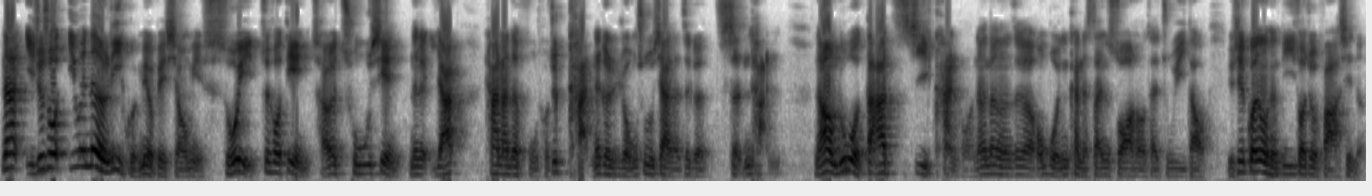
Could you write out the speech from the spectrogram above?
那也就是说，因为那个厉鬼没有被消灭，所以最后电影才会出现那个牙，他拿着斧头去砍那个榕树下的这个神坛。然后，如果大家仔细看哦，那当然这个红博已经看了三刷后才注意到，有些观众可能第一刷就发现了，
